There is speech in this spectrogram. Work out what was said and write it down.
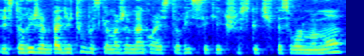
les stories j'aime pas du tout parce que moi j'aime bien quand les stories c'est quelque chose que tu fais sur le moment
